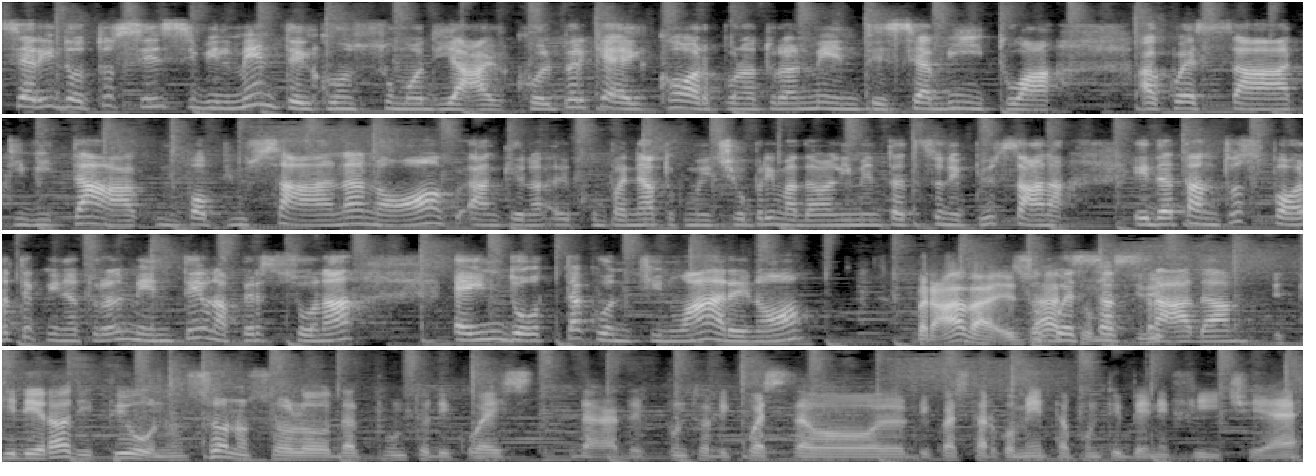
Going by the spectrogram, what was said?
si è ridotto sensibilmente il consumo di alcol perché il corpo naturalmente si abitua a questa attività un po' più sana, no? Anche accompagnato come dicevo prima da un'alimentazione più sana e da tanto sport e qui naturalmente una persona è indotta a continuare, no? Brava, esatto. Su questa strada. E ti, dirò di più, non sono solo dal punto di questo, da, dal punto di questo, di questo argomento appunto i benefici, eh,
